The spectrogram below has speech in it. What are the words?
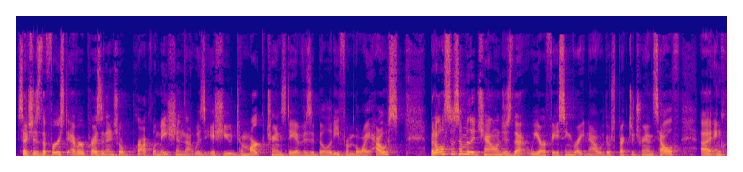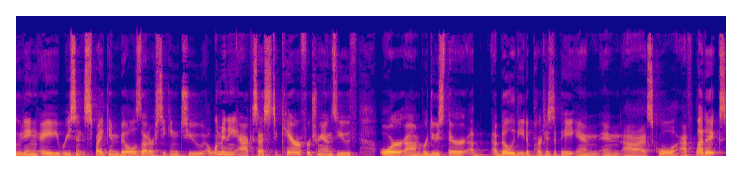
such as the first ever presidential proclamation that was issued to mark Trans Day of Visibility from the White House, but also some of the challenges that we are facing right now with respect to trans health, uh, including a recent spike in bills that are seeking to eliminate access to care for trans youth or um, reduce their ability to participate in, in uh, school athletics.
